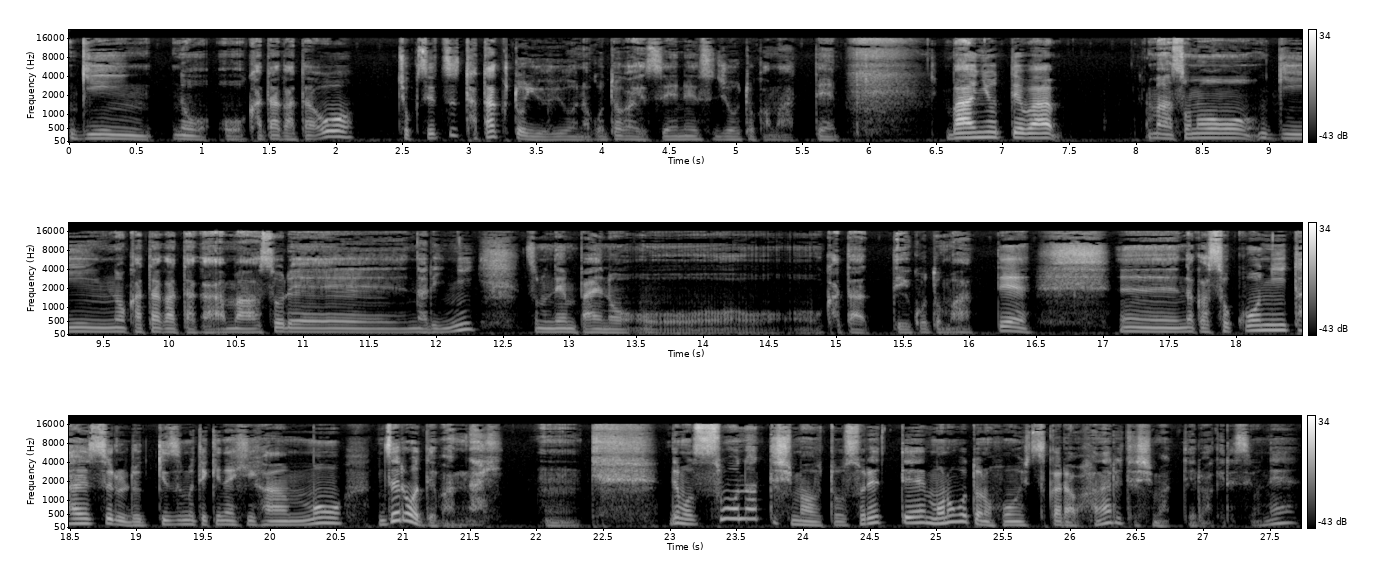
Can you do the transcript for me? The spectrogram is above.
議員の方々を直接叩くというようなことが SNS 上とかもあって場合によってはまあその議員の方々がまあそれなりにその年配の方っていうこともあって、えー、なんかそこに対するルッキズム的な批判もゼロではない。うん、でもそうなってしまうとそれって物事の本質からは離れてしまっているわけですよね。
